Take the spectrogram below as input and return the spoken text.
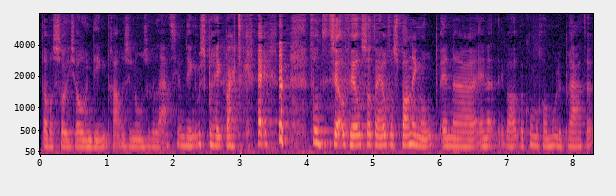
Dat was sowieso een ding trouwens in onze relatie, om dingen bespreekbaar te krijgen. Vond het zelf heel, zat er heel veel spanning op en, eh, en eh, we, konden gewoon moeilijk praten.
